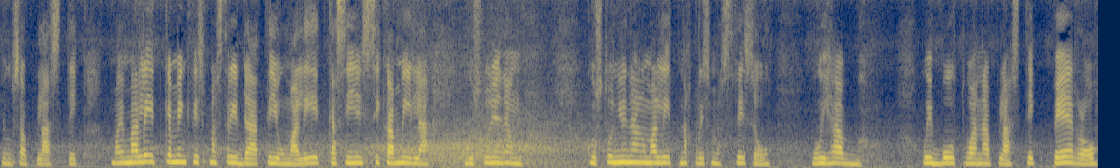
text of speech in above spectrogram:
yung sa plastic. May maliit kaming Christmas tree dati, yung maliit. Kasi si Camila, gusto niya ng, gusto niya ng maliit na Christmas tree. So, we have, we both want a plastic. Pero,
